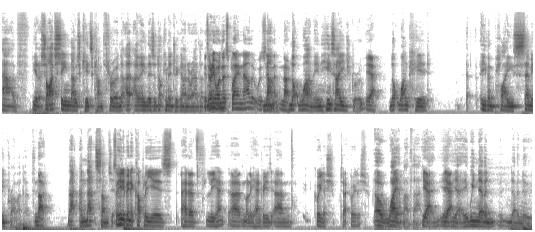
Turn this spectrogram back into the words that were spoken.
out of you know, so I've seen those kids come through, and I, I mean, there's a documentary going around. Is the there anyone that's playing now that was in None, that? no? not one in his age group. Yeah, Not one kid even plays semi-pro. I don't think. no. That and that sums it. So up. he'd have been a couple of years ahead of Lee, Hen- uh, not Lee Hendrie, um, Grealish, Jack Grealish. Oh, way above that. Yeah, yeah, yeah. We never never knew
